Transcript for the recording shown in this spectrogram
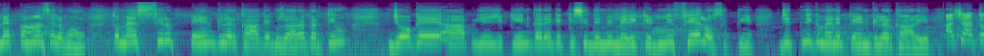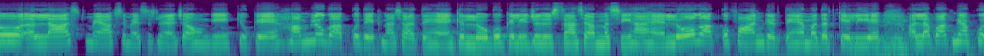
मैं कहाँ से लगवाऊँ? तो मैं सिर्फ़ पेन किलर खा के गुजारा करती हूँ, जो कि आप ये यकीन करें कि किसी दिन भी मेरी किडनी फेल हो सकती हैं, जितनी कि मैंने पेन किलर खा ली। अच्छा तो लास्ट मैं आपसे मैसेज लेना चाहूँगी, क्योंकि हम लोग आपको देखना चाहते हैं कि लोगों के लिए जो जिस तरह से आप मसीहा हैं, लोग आपको फ़ान करते हैं मदद के लिए। अल्लाह पाक ने आपको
